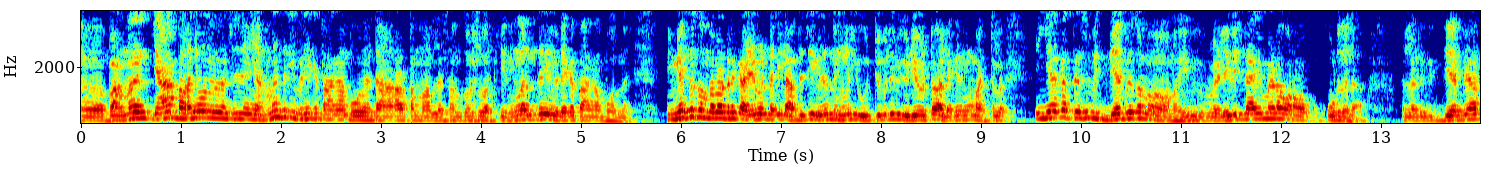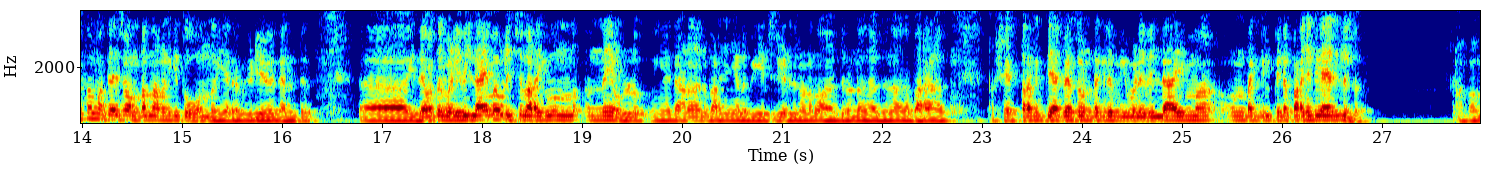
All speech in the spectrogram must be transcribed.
അപ്പൊ അണ്ണൻ ഞാൻ പറഞ്ഞു പോകുന്നത് വെച്ച് കഴിഞ്ഞാൽ അണ്ണൻ എന്തിനും ഇവരെയൊക്കെ താങ്ങാൻ പോകുന്നത് എന്റെ ആറാട്ടം സന്തോഷ വർക്ക്. നിങ്ങൾ എന്തിനും ഇവരെയൊക്കെ താങ്ങാൻ പോകുന്നത് നിങ്ങൾക്ക് സ്വന്തമായിട്ടൊരു കഴിവുണ്ടെങ്കിൽ അത് ചെയ്ത് നിങ്ങൾ യൂട്യൂബിൽ വീഡിയോ ഇട്ടോ അല്ലെങ്കിൽ നിങ്ങൾ മറ്റുള്ള ഇങ്ങനെയൊക്കെ അത്യാവശ്യം വിദ്യാഭ്യാസം ഉള്ളതാണ്. ഈ വെളിവില്ലായ്മയുടെ കുറവ് കൂടുതലാണ് അല്ലാണ്ട് വിദ്യാഭ്യാസം അത്യാവശ്യം ഉണ്ടെന്നാണ് എനിക്ക് തോന്നുന്നത് ഒരു വീഡിയോ കണ്ടിട്ട്. ഇതേപോലത്തെ വെളിവില്ലായ്മ വിളിച്ച് പറയുന്നേ ഉള്ളൂ. ഇങ്ങനെയാണ് അത് പറഞ്ഞു കഴിഞ്ഞാൽ പി എച്ച് ഡി എടുത്തിട്ടുണ്ടെന്നോ അതിർത്തിട്ടുണ്ടോ എന്നൊക്കെ പറയണത്. പക്ഷെ എത്ര വിദ്യാഭ്യാസം ഉണ്ടെങ്കിലും ഈ വെളിവില്ലായ്മ ഉണ്ടെങ്കിൽ പിന്നെ പറഞ്ഞിട്ട് കാര്യമില്ലല്ലോ. അപ്പം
